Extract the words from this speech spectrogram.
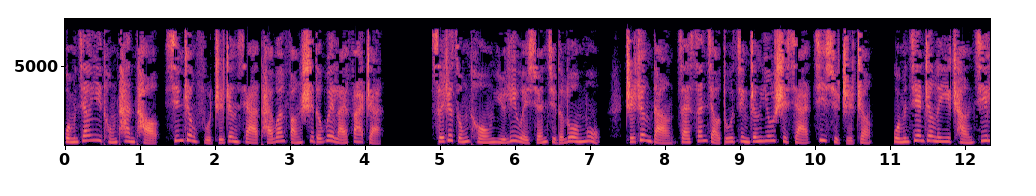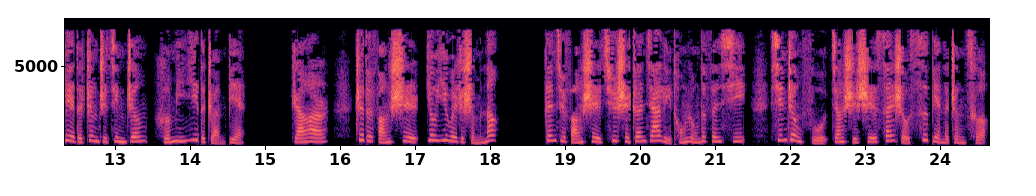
我们将一同探讨新政府执政下台湾房市的未来发展。随着总统与立委选举的落幕，执政党在三角都竞争优势下继续执政，我们见证了一场激烈的政治竞争和民意的转变。然而，这对房市又意味着什么呢？根据房市趋势专家李同荣的分析，新政府将实施三守四变的政策，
